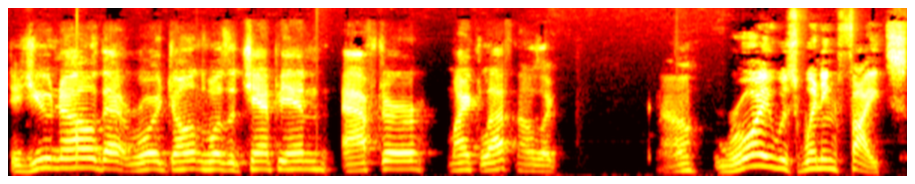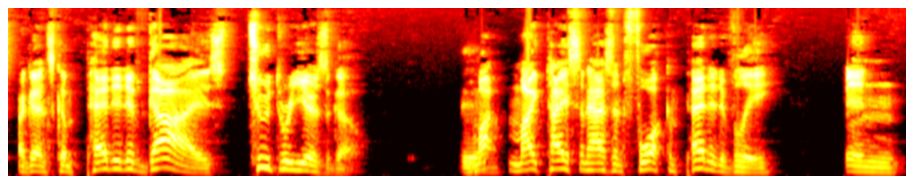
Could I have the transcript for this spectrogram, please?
Did you know that Roy Jones was a champion after Mike left? And I was like, No. Roy was winning fights against competitive guys two, three years ago. Yeah. Mi- Mike Tyson hasn't fought competitively in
